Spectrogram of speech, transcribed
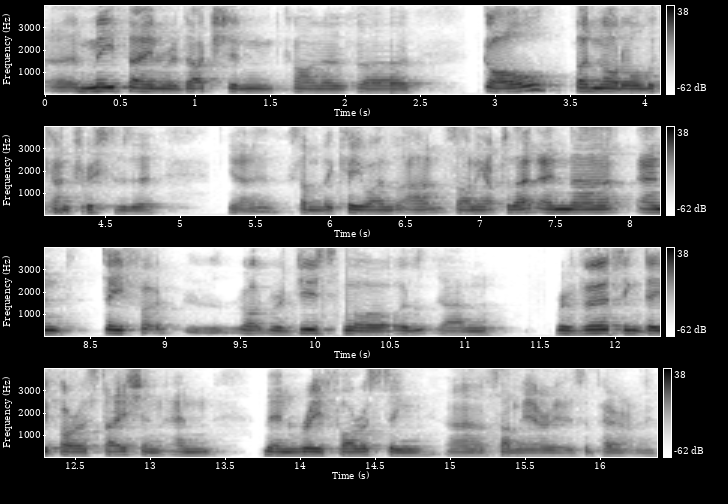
a, methane reduction kind of uh, goal, but not all the countries that are you know, some of the key ones aren't signing up to that, and uh, and defo- reducing or um, reversing deforestation and then reforesting uh, some areas. Apparently,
